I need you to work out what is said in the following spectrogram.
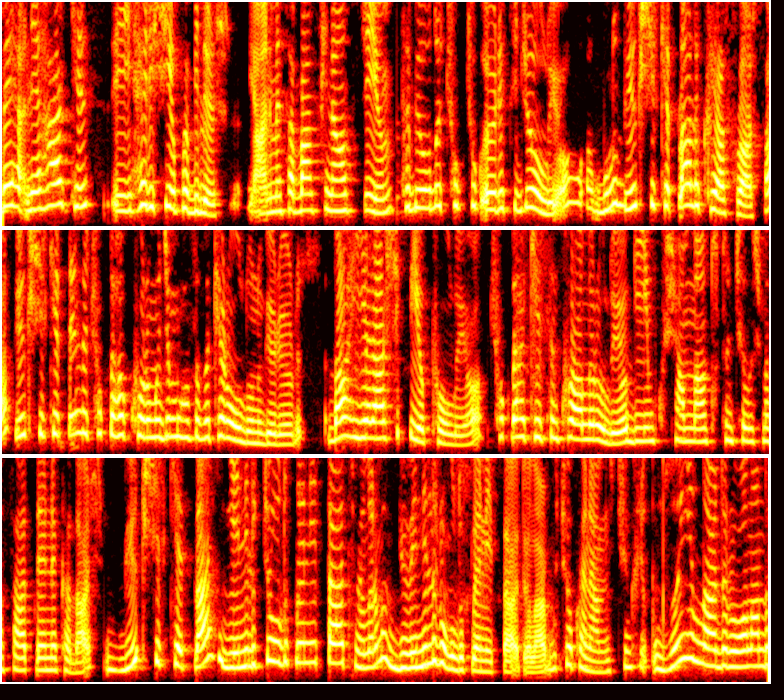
Ve hani herkes e, her işi yapabilir. Yani mesela ben finansçıyım. Tabii o da çok çok öğretici oluyor. Bunu büyük şirketlerle kıyaslarsak büyük şirketlerin de çok daha korumacı muhafazakar olduğunu görüyoruz. Daha hiyerarşik bir yapı oluyor. Çok daha kesin kurallar oluyor. Giyim kuşamdan tutun çalışma saatlerine kadar. Büyük şirketler yenilikçi olduklarını iddia etmiyorlar ama güvenilir olduklarını iddia ediyorlar. Bu çok önemli. Çünkü uzun yıllardır o alanda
